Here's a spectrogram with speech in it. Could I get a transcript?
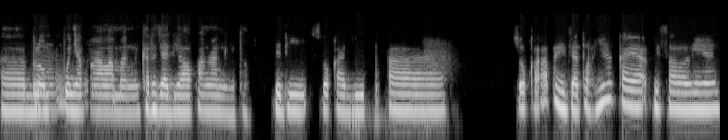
uh, belum hmm. punya pengalaman kerja di lapangan gitu. Jadi suka di uh, suka apa ya jatuhnya kayak misalnya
